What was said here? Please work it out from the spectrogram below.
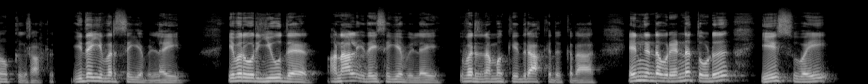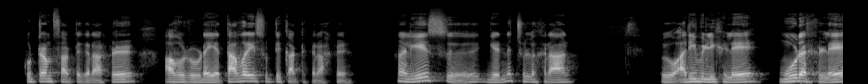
நோக்குகிறார்கள். இதை இவர் செய்யவில்லை. இவர் ஒரு யூதர் ஆனால் இதை செய்யவில்லை. இவர் நமக்கு எதிராக இருக்கிறார் என்கின்ற ஒரு எண்ணத்தோடு இயேசுவை குற்றம் சாட்டுகிறார்கள் அவருடைய தவறை சுட்டி காட்டுகிறார்கள். ஆனால் இயேசு இங்கே என்ன சொல்லுகிறார்? அறிவிழிகளே மூடர்களே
